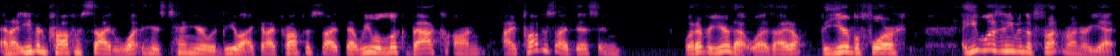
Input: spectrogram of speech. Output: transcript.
And I even prophesied what his tenure would be like. And I prophesied that we will look back on, I prophesied this in whatever year that was. I don't, the year before, he wasn't even the front runner yet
